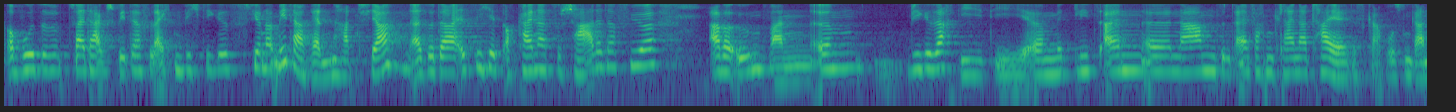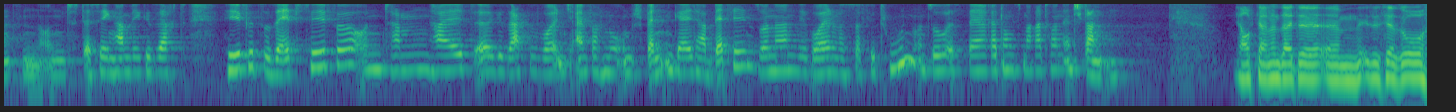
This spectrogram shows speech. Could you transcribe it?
obwohl sie zwei Tage später vielleicht ein wichtiges 400-Meter-Rennen hat. Ja, also da ist sich jetzt auch keiner zu schade dafür. Aber irgendwann ähm, wie gesagt, die, die äh, Mitgliedseinnahmen sind einfach ein kleiner Teil des großen Ganzen. Und deswegen haben wir gesagt, Hilfe zur Selbsthilfe und haben halt äh, gesagt, wir wollen nicht einfach nur um Spendengelder betteln, sondern wir wollen was dafür tun. Und so ist der Rettungsmarathon entstanden. Ja, auf der anderen Seite ähm, ist es ja so,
